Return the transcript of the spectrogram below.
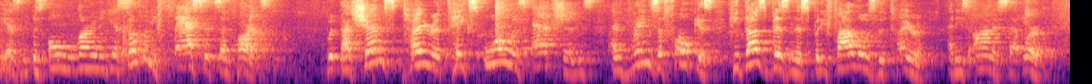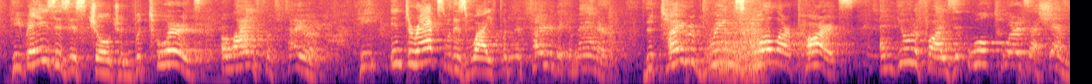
he has his own learning, he has so many facets and parts. But Hashem's Torah takes all his actions and brings a focus. He does business, but he follows the Torah, and he's honest at work. He raises his children, but towards a life of Torah. He interacts with his wife, but in a Torah manner. The Torah brings all our parts and unifies it all towards Hashem.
